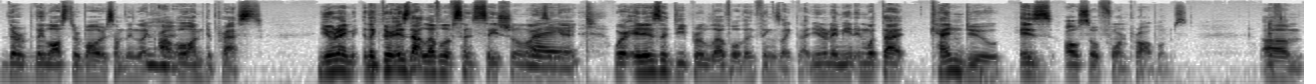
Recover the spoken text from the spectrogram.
they they lost their ball or something like Mm-hmm. oh I'm depressed. You know what I mean? Like there is that level of sensationalizing it where it is a deeper level than things like that. You know what I mean? And what that can do is also form problems. Um,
